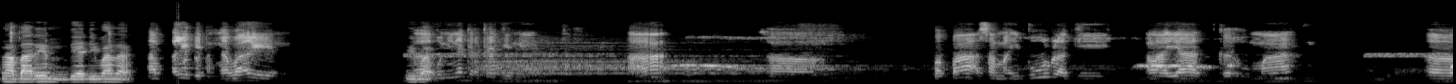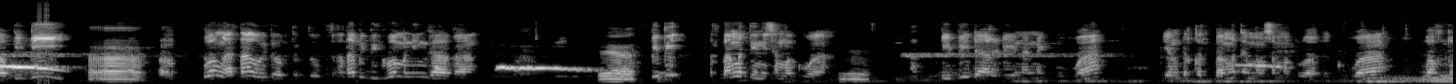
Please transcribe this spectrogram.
ngabarin dia di mana? ngabarin ngabarin Di Eh, mana? bunyinya kira-kira gini. A, eh, bapak sama ibu lagi ngelayat ke rumah eh, bibi. Heeh. Gua nggak tahu itu waktu itu. Ternyata bibi gua meninggal kan. Iya. Bibi banget ini sama gua. Hmm. Bibi dari nenek gua yang deket banget emang sama keluarga gua. Waktu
